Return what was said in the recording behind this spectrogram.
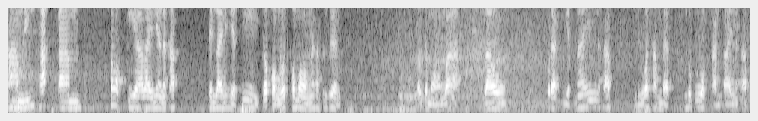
ตามลิ้นชักตามซอกเกียร์อะไรเนี่ยนะครับ เป็นรายละเอียดที่เจ้าของรถเขามองนะครับเพื่อนๆ เราจะมองว่าเราละเอียดไหมนะครับ หรือว่าทำแบบลวกๆผ่านไปนะครับ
